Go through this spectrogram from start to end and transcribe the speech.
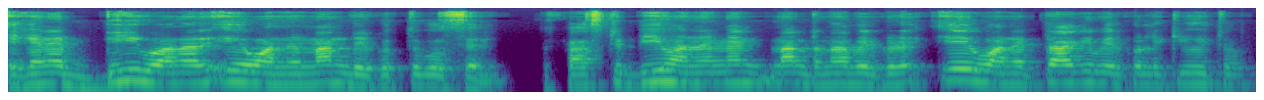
এখানে বি ওয়ান আর এ ওয়ানের মান বের করতে বলছেন। ফার্স্টে বি ওয়ানের মান- মানটা না বের করে এ ওয়ান এরটা আগে বের করলে কি হইতো?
